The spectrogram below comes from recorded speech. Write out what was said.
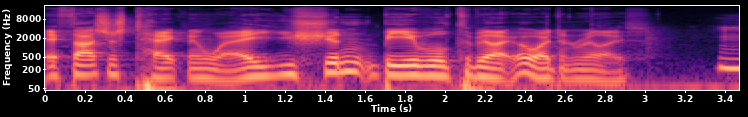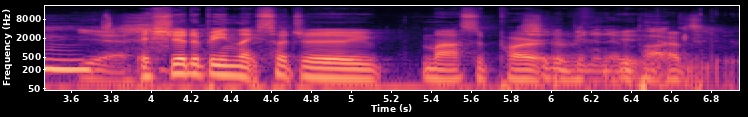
if that's just taken away, you shouldn't be able to be like, oh, I didn't realize. Mm. yeah. It should have been like such a massive part. Should have of been an it. impact. Um,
